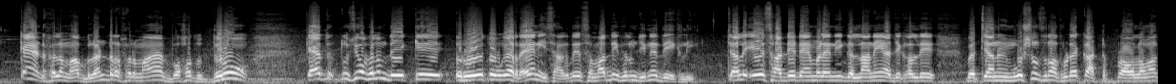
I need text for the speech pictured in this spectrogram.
ਘੈਂਟ ਫਿਲਮ ਆ, ਬਲੰਡਰ ਫਿਲਮ ਆ, ਬਹੁਤ ਦਿਲੋਂ। ਕਹਿ ਤੁ- ਤੁਸੀਂ ਉਹ ਫਿਲਮ ਦੇਖ ਕੇ ਰੋਏ ਤੋਂ ਬਗੈਰ ਰਹਿ ਨਹੀਂ ਸਕਦੇ, ਸਮਾਧੀ ਫਿਲਮ ਜਿਹਨੇ ਦੇਖ ਲਈ। ਚੱਲ ਇਹ ਸਾਡੇ ਟਾਈਮ ਵਾਲਿਆਂ ਦੀਆਂ ਗੱਲਾਂ ਨੇ ਅੱਜ ਕੱਲ ਦੇ ਬੱਚਿਆਂ ਨੂੰ ਇਮੋਸ਼ਨਸ ਨਾਲ ਥੋੜਾ ਘੱਟ ਪ੍ਰੋਬਲਮ ਆ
